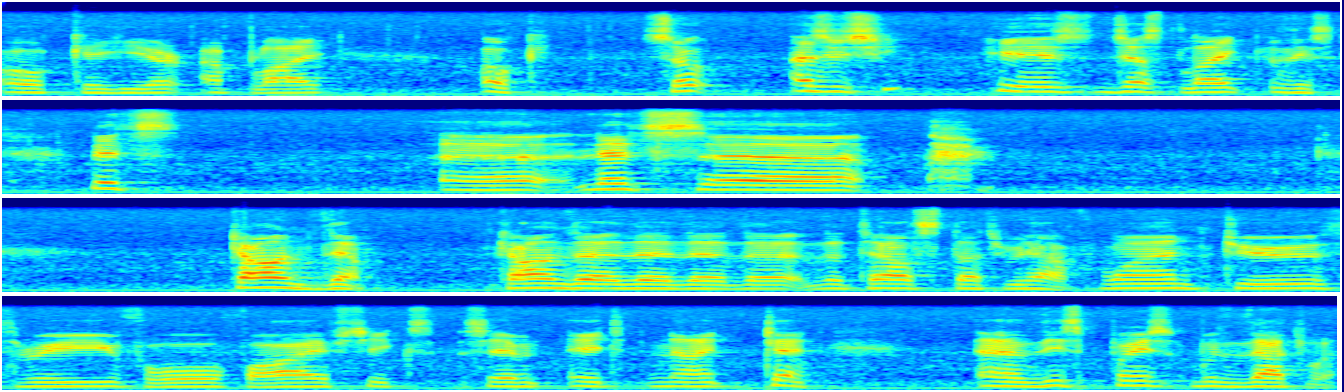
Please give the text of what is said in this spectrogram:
OK here apply OK. So as you see here is just like this. Let's uh, let's uh, count them. Count the the, the, the, the tiles that we have. One two three four five six seven eight nine ten. And this place with that one.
